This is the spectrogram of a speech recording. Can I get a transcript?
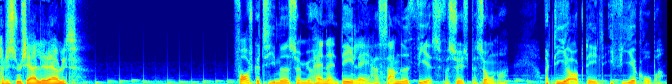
Og det synes jeg er lidt ærgerligt. Forskerteamet, som Johanna er en del af, har samlet 80 forsøgspersoner, og de er opdelt i fire grupper.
